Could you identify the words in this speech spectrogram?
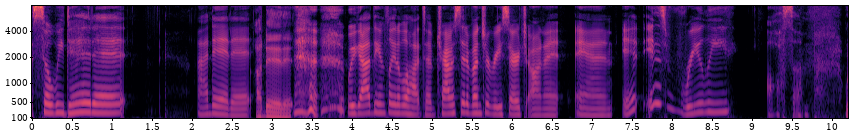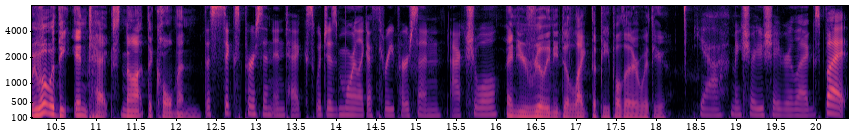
so we did it. I did it. I did it. we got the inflatable hot tub. Travis did a bunch of research on it, and it is really awesome. We went with the Intex, not the Coleman. The six person Intex, which is more like a three person actual. And you really need to like the people that are with you. Yeah, make sure you shave your legs. But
